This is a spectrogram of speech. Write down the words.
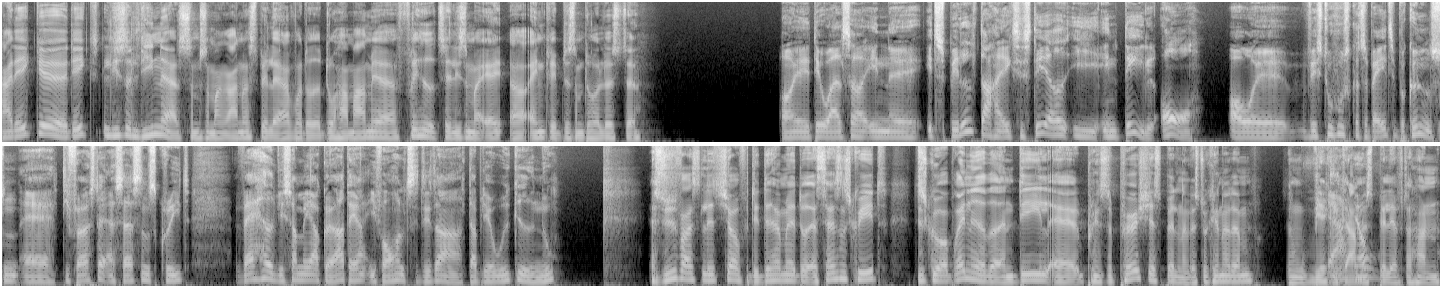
Nej, det er ikke, øh, det er ikke lige så lineært, som så mange andre spil er, hvor du, du har meget mere frihed til ligesom at, at angribe det, som du har lyst til. Og øh, det er jo altså en, øh, et spil, der har eksisteret i en del år. Og øh, hvis du husker tilbage til begyndelsen af de første Assassin's Creed, hvad havde vi så med at gøre der i forhold til det, der, der bliver udgivet nu? Jeg synes faktisk, det er lidt sjovt, fordi det her med, at Assassin's Creed, det skulle jo oprindeligt have været en del af Prince of Persia-spillene, hvis du kender dem. Det er nogle virkelig ja, gamle jo. spil efterhånden.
